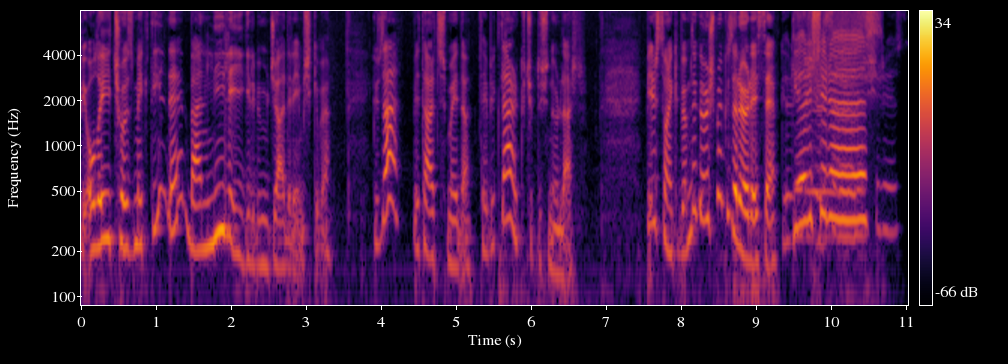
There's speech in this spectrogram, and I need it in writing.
Bir olayı çözmek değil de benliğiyle ilgili bir mücadeleymiş gibi. Güzel bir tartışmaydı. Tebrikler küçük düşünürler. Bir sonraki bölümde görüşmek üzere öyleyse. Görüşürüz. Görüşürüz.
